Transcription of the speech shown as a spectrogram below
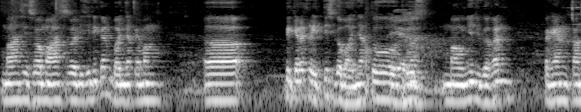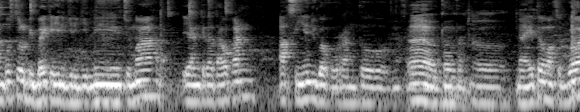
mahasiswa-mahasiswa di sini kan banyak emang eh, pikirnya kritis juga banyak tuh, Iya. terus maunya juga kan pengen kampus tuh lebih baik kayak gini-gini-gini. Cuma yang kita tahu kan aksinya juga kurang tuh. maksudnya. Ah, betul betul. Oh. Nah itu maksud gue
